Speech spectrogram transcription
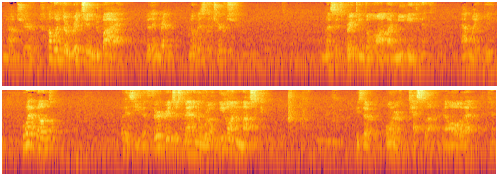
I'm not sure. How about the rich in Dubai? Do they re- notice the church? Unless it's breaking the law by meeting, that might be. What about, what is he, the third richest man in the world, Elon Musk? He's the owner of Tesla and all of that.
